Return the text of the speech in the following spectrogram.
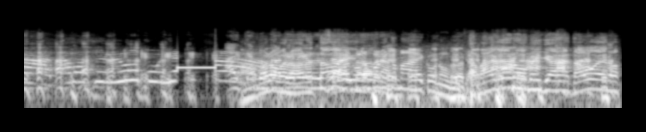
Ay, que Bueno, nunca pero ahora está un poquito más Pero económica. está más económica, está bueno.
